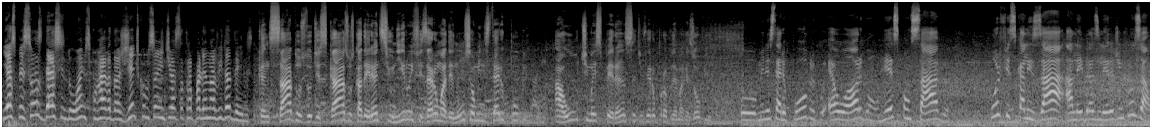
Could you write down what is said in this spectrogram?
E as pessoas descem do ônibus com raiva da gente como se a gente estivesse atrapalhando a vida deles. Cansados do descaso, os cadeirantes se uniram e fizeram uma denúncia ao Ministério Público. A última esperança de ver o problema resolvido. O Ministério Público é o órgão responsável por fiscalizar a lei brasileira de inclusão.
